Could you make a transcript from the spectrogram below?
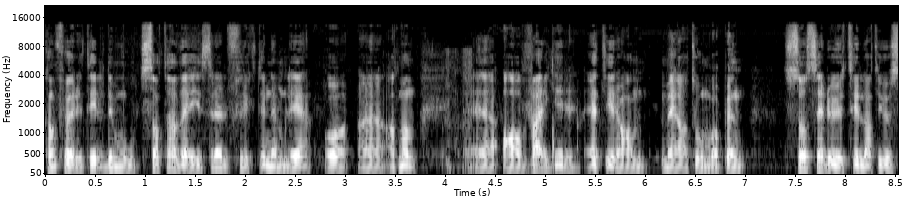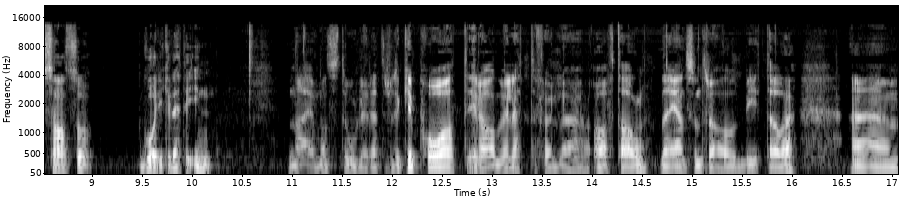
kan føre til det motsatte av det Israel frykter, nemlig uh, at man uh, avverger et Iran med atomvåpen, så ser det ut til at i USA så går ikke dette inn. Nei, man stoler rett og slett ikke på at Iran vil etterfølge avtalen. Det er en sentral bit av det. Um,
